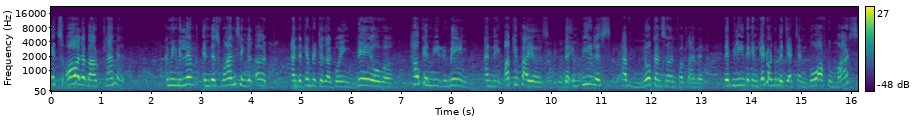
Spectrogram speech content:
It's all about climate. I mean, we live in this one single earth and the temperatures are going way over. How can we remain? And the occupiers, the imperialists, have no concern for climate. They believe they can get onto the jets and go off to Mars.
